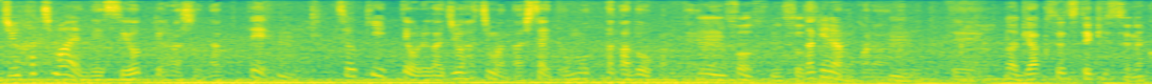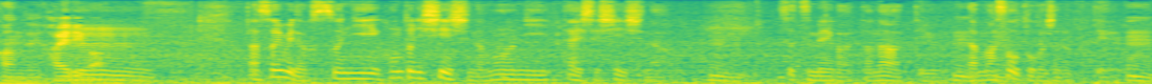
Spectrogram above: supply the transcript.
18万円ですよっていう話じゃなくて、それを聞いて俺が18万出したいと思ったかどうかみたいな、うん、そうですねそうですね。だけなのかなと思って。て、だから逆説的ですよね完全に入りが、うん。うんだそういう意味では普通に本当に真摯なものに対して真摯な説明があったなっていう、うん騙そうとかじゃなくて、うんうんうん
